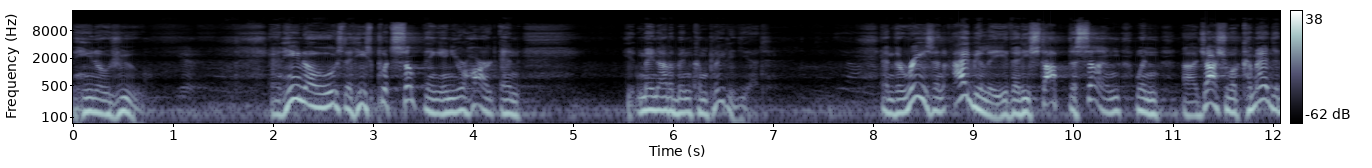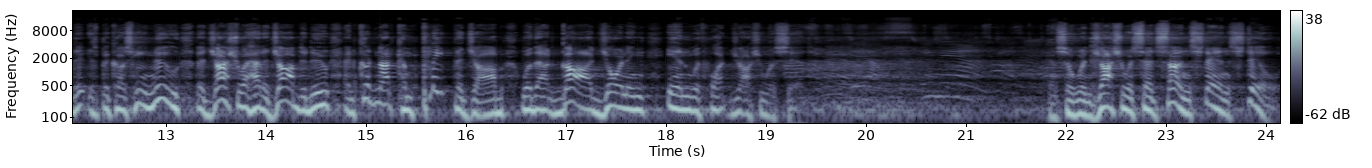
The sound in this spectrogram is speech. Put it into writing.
he knows you. And he knows that he's put something in your heart and it may not have been completed yet. And the reason I believe that he stopped the sun when uh, Joshua commanded it is because he knew that Joshua had a job to do and could not complete the job without God joining in with what Joshua said. And so when Joshua said, Sun, stand still,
